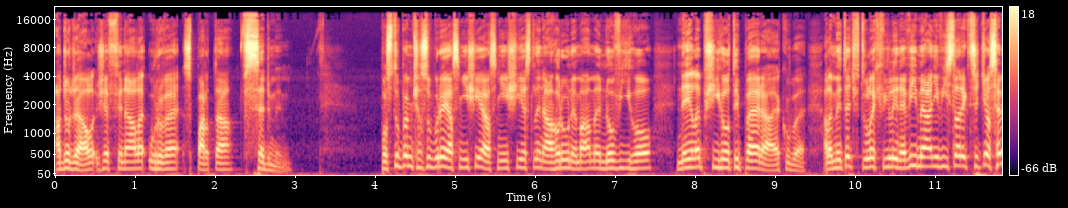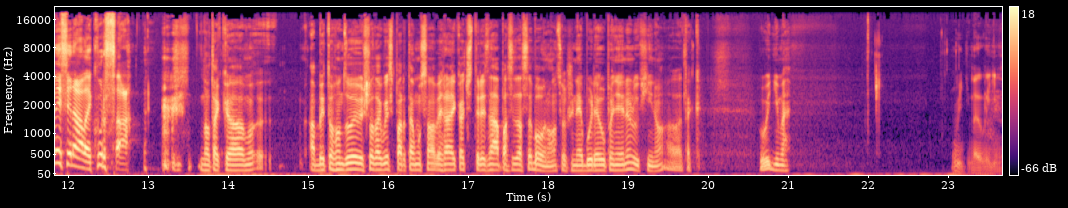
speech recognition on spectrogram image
a dodal, že v finále urve Sparta v sedmém. Postupem času bude jasnější a jasnější, jestli náhodou nemáme novýho, nejlepšího typéra, Jakube. Ale my teď v tuhle chvíli nevíme ani výsledek třetího semifinále, kurva. No tak um, aby to Honzovi vyšlo, tak by Sparta musela vyhrát jako čtyři zápasy za sebou, no, což nebude úplně jednoduchý, no, ale tak uvidíme. Uvidíme, uvidíme.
